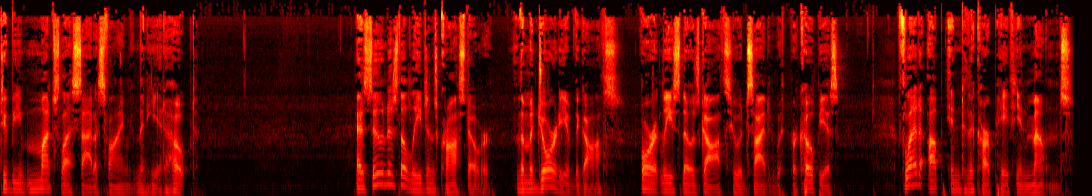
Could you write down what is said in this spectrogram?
to be much less satisfying than he had hoped. As soon as the legions crossed over, the majority of the Goths, or at least those Goths who had sided with Procopius, fled up into the Carpathian Mountains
